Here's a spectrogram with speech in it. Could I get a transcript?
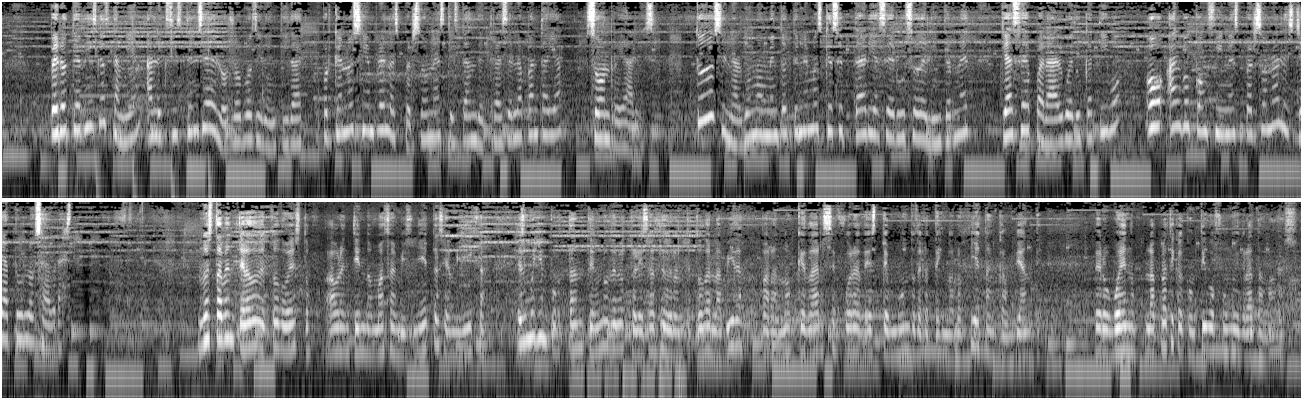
Pero te arriesgas también a la existencia de los robos de identidad, porque no siempre las personas que están detrás de la pantalla son reales. Todos en algún momento tenemos que aceptar y hacer uso del Internet, ya sea para algo educativo o algo con fines personales, ya tú lo sabrás. No estaba enterado de todo esto, ahora entiendo más a mis nietas y a mi hija. Es muy importante, uno debe actualizarse durante toda la vida para no quedarse fuera de este mundo de la tecnología tan cambiante. Pero bueno, la plática contigo fue muy grata, Manos.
